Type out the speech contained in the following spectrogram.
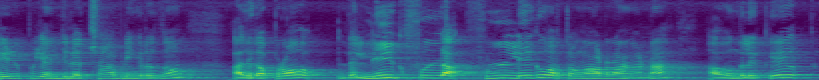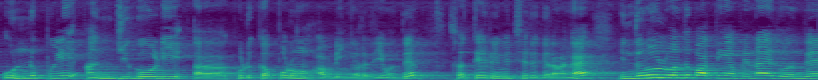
ஏழு புள்ளி அஞ்சு லட்சம் அப்படிங்கிறதும் அதுக்கப்புறம் இந்த லீக் ஃபுல்லாக ஃபுல் லீகும் ஒருத்தவங்க ஆடுறாங்கன்னா அவங்களுக்கு ஒன்று புள்ளி அஞ்சு கோடி கொடுக்கப்படும் அப்படிங்கிறதையும் வந்து ஸோ தெரிவிச்சிருக்கிறாங்க. இந்த ரூல் வந்து பார்த்தீங்க அப்படின்னா இது வந்து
